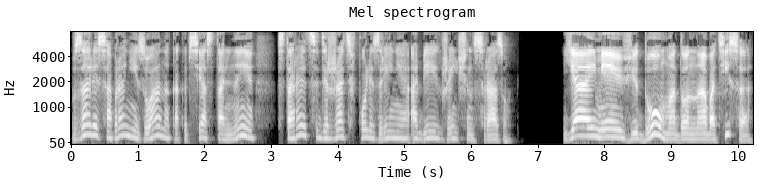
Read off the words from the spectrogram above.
В зале собраний Зуана, как и все остальные, старается держать в поле зрения обеих женщин сразу. «Я имею в виду, Мадонна Аббатиса,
